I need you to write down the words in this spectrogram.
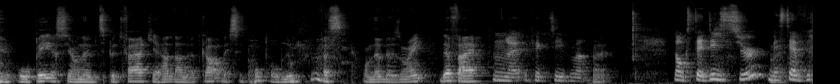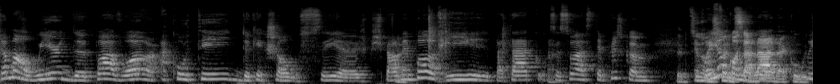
au pire, si on a un petit peu de fer qui rentre dans notre corps, ben, c'est bon pour nous, parce qu'on a besoin de fer. Oui, effectivement. Ouais. Donc, c'était délicieux, mais c'était vraiment weird de ne pas avoir un à côté de quelque chose. euh, je parle Ouais. même pas riz, patate, quoi que ce soit. C'était plus comme. D'habitude, on Voyons se fait une salade pas- à côté.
